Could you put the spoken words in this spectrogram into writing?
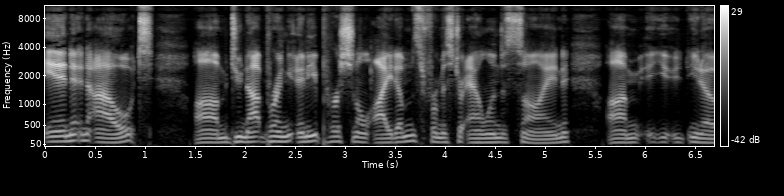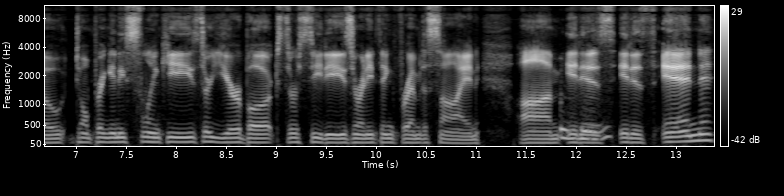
in and out. Um, do not bring any personal items for Mr. Allen to sign. Um, you, you know, don't bring any slinkies or yearbooks or CDs or anything for him to sign. Um, it Mhm. is it is in,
